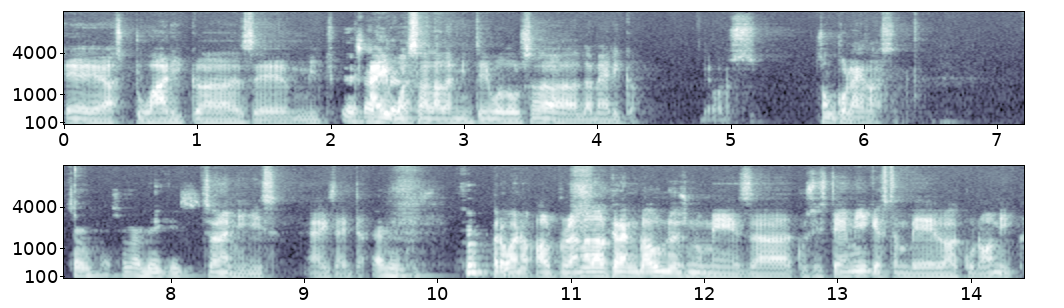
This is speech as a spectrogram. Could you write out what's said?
eh, estuàriques, eh, mig, Exacte. aigua salada, mitja aigua dolça d'Amèrica. Llavors, són col·legues, Són, són amiguis. són amiguis, exacte. amiguis. Però bueno, el problema del cranc blau no és només eh, ecosistèmic, és també econòmic.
